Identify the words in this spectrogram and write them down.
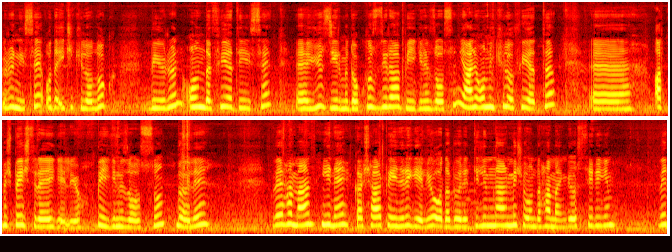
ürün ise o da 2 kiloluk bir ürün. Onun da fiyatı ise e, 129 lira bilginiz olsun. Yani onun kilo fiyatı e, 65 liraya geliyor. Bilginiz olsun. Böyle ve hemen yine kaşar peyniri geliyor. O da böyle dilimlenmiş. Onu da hemen göstereyim. Ve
